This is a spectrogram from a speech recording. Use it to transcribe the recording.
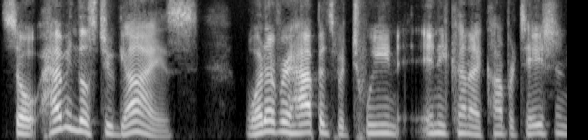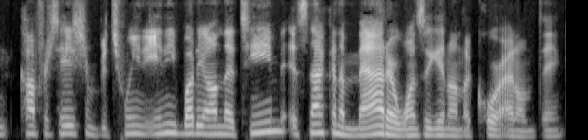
So having those two guys, whatever happens between any kind of confrontation, confrontation between anybody on that team, it's not going to matter once they get on the court. I don't think.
